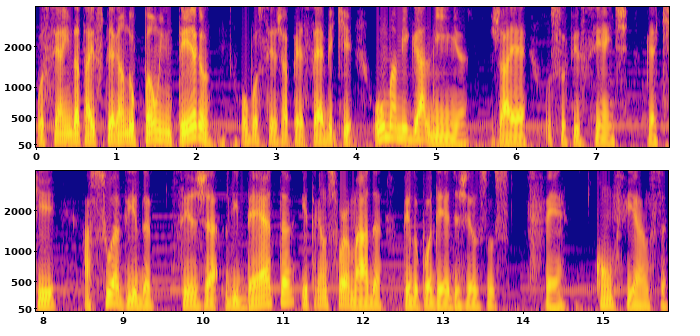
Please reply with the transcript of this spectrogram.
você ainda está esperando o pão inteiro ou você já percebe que uma migalhinha já é o suficiente para que a sua vida seja liberta e transformada pelo poder de Jesus? Fé, confiança.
